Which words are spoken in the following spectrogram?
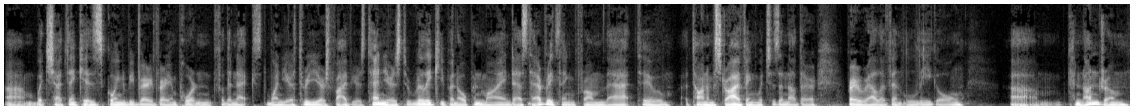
um, which I think is going to be very, very important for the next one year, three years, five years, 10 years to really keep an open mind as to everything from that to autonomous driving, which is another very relevant legal um, conundrum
